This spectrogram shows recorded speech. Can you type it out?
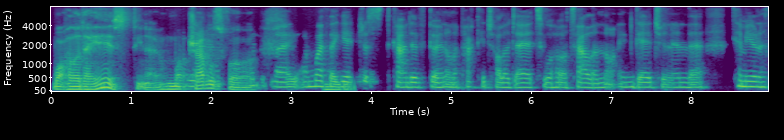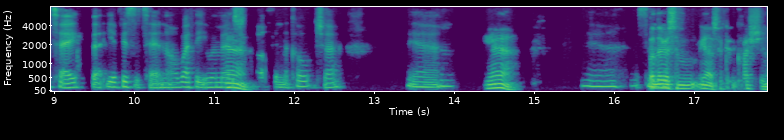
what holiday is, you know, and what yeah, travel's for. And whether mm. you're just kind of going on a package holiday to a hotel and not engaging in the community that you're visiting or whether you immerse yeah. yourself in the culture. Yeah. Yeah. Yeah. But there are some, you know, it's a good question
